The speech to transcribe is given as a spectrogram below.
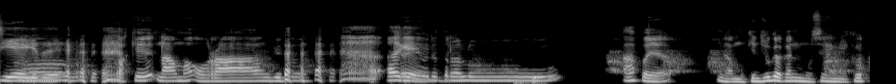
ya gitu. ya. oh, pakai nama orang gitu Oke. Kayaknya udah terlalu apa ya? nggak mungkin juga kan musuh yang ikut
